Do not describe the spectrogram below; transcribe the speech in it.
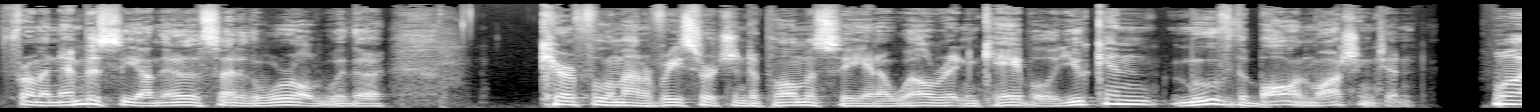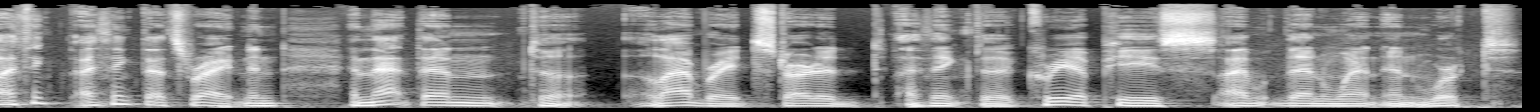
from an embassy on the other side of the world, with a careful amount of research and diplomacy and a well-written cable, you can move the ball in Washington. Well, I think I think that's right, and and that then to elaborate started. I think the Korea piece. I then went and worked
